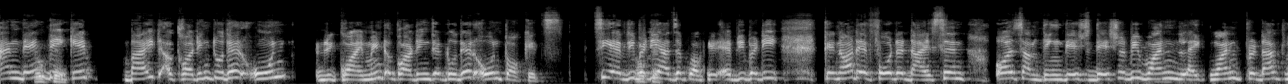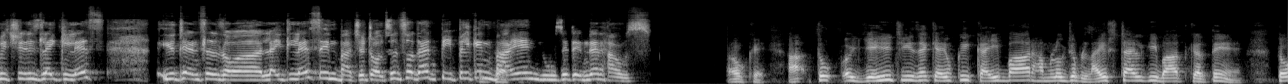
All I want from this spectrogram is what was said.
and then they they buy it according to according own requirement according to according own pockets. See, everybody okay. has a pocket. Everybody cannot afford a Dyson or something. There, there should be one like one product which is like less utensils or like less in budget also, so that people can exactly. buy and use it in their house. Okay okay. हाँ, तो यही चीज़ है क्योंकि कई बार हम लोग जब लाइफस्टाइल की बात करते हैं तो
